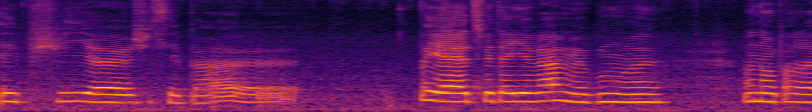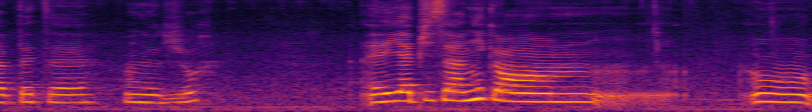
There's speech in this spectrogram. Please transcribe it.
et puis, euh, je sais pas. Il y a Tsvetaeva, mais bon, euh, on en parlera peut-être un autre jour. Et il y a Pissarnik en, en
